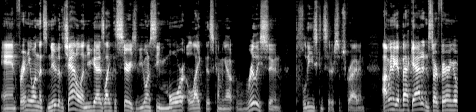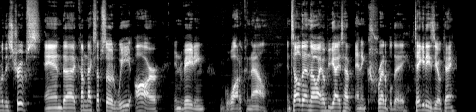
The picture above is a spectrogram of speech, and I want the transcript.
And for anyone that's new to the channel and you guys like this series, if you want to see more like this coming out really soon, please consider subscribing. I'm going to get back at it and start ferrying over these troops. And uh, come next episode, we are invading Guadalcanal. Until then, though, I hope you guys have an incredible day. Take it easy, okay?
